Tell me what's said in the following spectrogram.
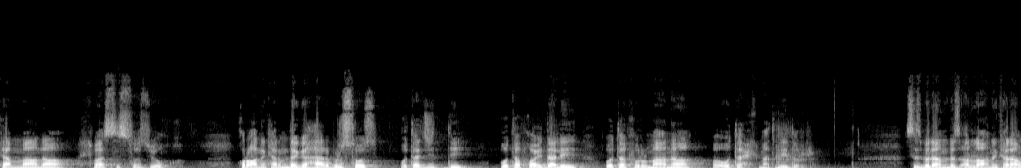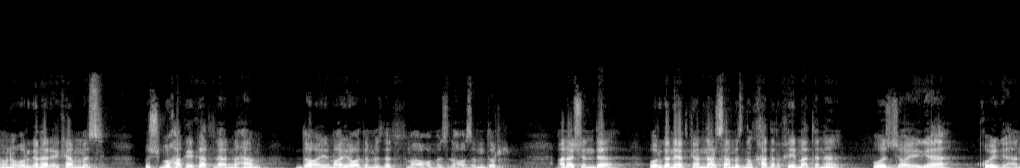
kam ma'no hikmatsiz so'z yo'q. Qur'oni karimdagi har bir so'z o'ta jiddiy o'ta foydali o'ta furmano va o'ta hikmatlidir. Siz bilan biz allohni kalomini o'rganar ekanmiz. Ushbu haqiqatlarni ham doimo yodimizda tutmog'imiz lozimdir. Ana shunda o'rganayotgan narsamizning qadr qiymatini o'z joyiga qo'ygan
